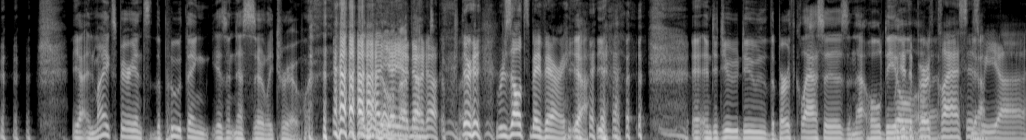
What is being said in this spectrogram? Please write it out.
yeah, in my experience, the poo thing isn't necessarily true. I don't know yeah, yeah, no, that, no. Their results may vary. yeah, yeah. And, and did you do the birth classes and that whole deal? we did the birth classes. Yeah. We uh,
